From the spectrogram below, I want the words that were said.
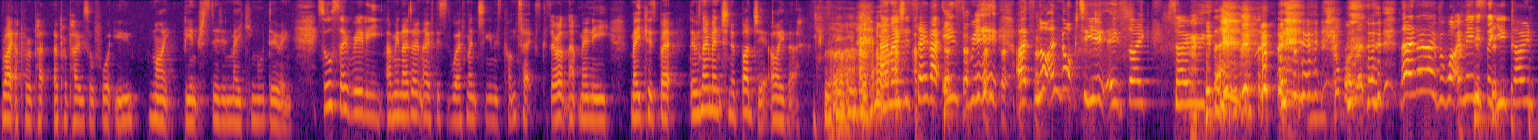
write up a, a, proposal for what you might be interested in making or doing. It's also really, I mean, I don't know if this is worth mentioning in this context because there aren't that many makers, but there was no mention of budget either. and I should say that is really, it's not a knock to you. It's like, so. no, no, no, but what I mean is that you don't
